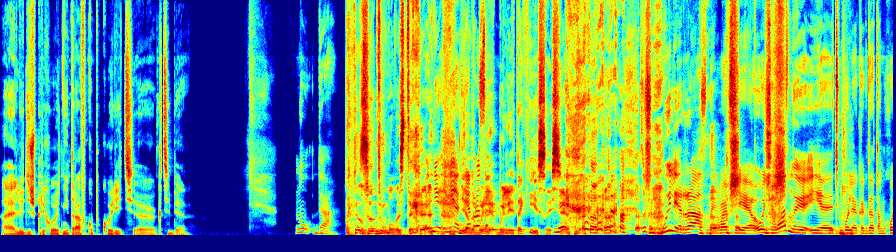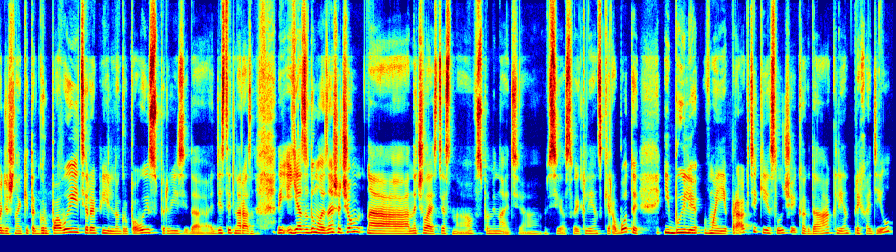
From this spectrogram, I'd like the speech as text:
а люди же приходят не травку покурить э, к тебе, ну, да. Задумалась такая. Не, нет, не, ну, просто... были, были и такие сессии. Слушай, были разные вообще, очень разные. И тем более, когда там ходишь на какие-то групповые терапии или на групповые супервизии, да, действительно разные. Я задумалась, знаешь, о чем? А, начала, естественно, вспоминать а, все свои клиентские работы. И были в моей практике случаи, когда клиент приходил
